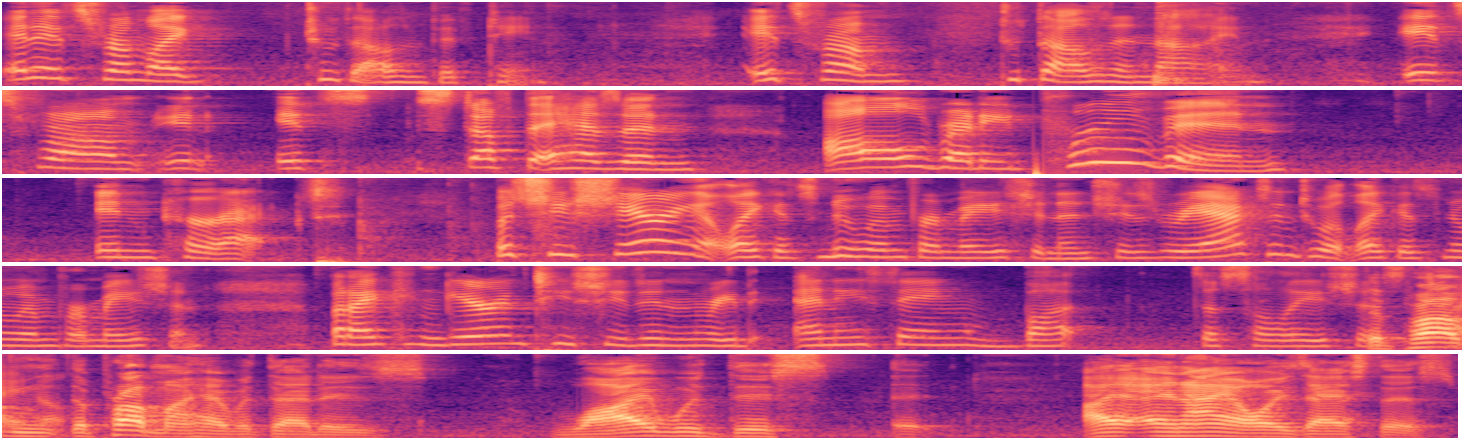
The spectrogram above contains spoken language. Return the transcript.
and it's from like 2015. It's from 2009. It's from it, it's stuff that has been already proven incorrect. But she's sharing it like it's new information and she's reacting to it like it's new information. But I can guarantee she didn't read anything but the salacious The problem, title. the problem I have with that is, why would this? Uh, I and I always ask this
